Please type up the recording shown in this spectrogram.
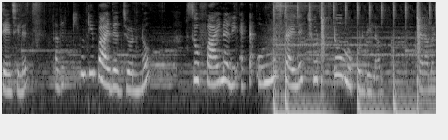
চেয়েছিলেন, তাদের কিউটি পায়দের জন্য সো ফাইনালি একটা অন্য স্টাইলের ছোট্ট মুকুট দিলাম। যারা আমার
